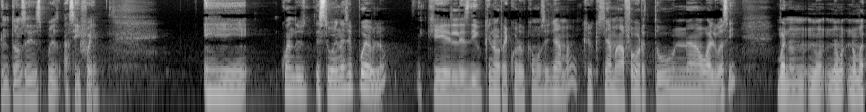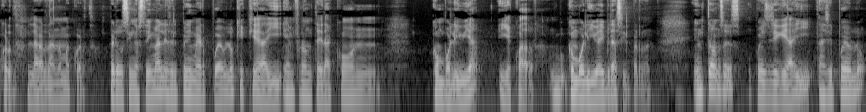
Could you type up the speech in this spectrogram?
Entonces, pues así fue. Eh, cuando estuve en ese pueblo, que les digo que no recuerdo cómo se llama, creo que se llama Fortuna o algo así. Bueno, no, no, no me acuerdo, la verdad no me acuerdo. Pero si no estoy mal, es el primer pueblo que queda ahí en frontera con, con Bolivia y Ecuador, con Bolivia y Brasil, perdón. Entonces, pues llegué ahí, a ese pueblo,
